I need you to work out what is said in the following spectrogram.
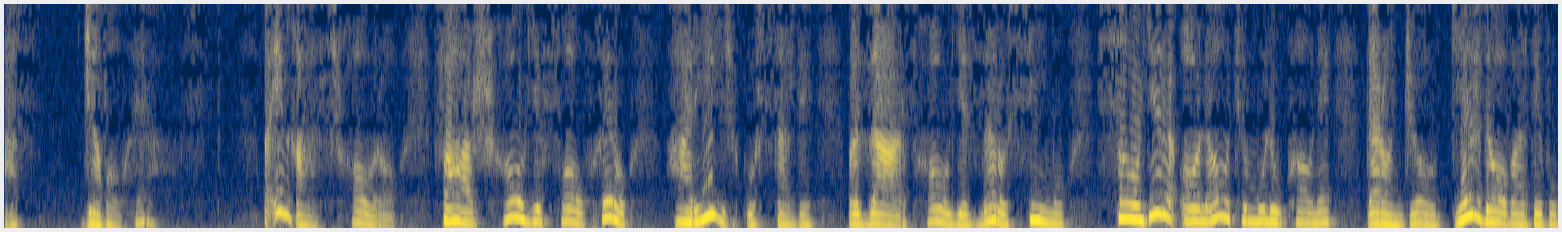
از جواهر است. و این قصرها را فرشهای فاخر و حریر گسترده و ظرفهای زر و سیم و سایر آلات ملوکانه در آنجا گرد آورده و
